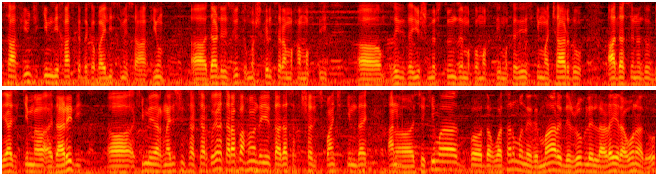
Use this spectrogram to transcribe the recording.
صحافیون چې کوم دي خاص کر د قبایلی سیمه صحافیون دا ډېر زیات مشکل سره مخامخ دي د دې ته یو شمېر ستونزې مخامخ دي مخکې چې کوم چار دو داسې نه دو بیا چې کوم ادارې دي کوم ارګنایزیشن سره چار کوي هغه طرفه هم د یو تاده څخه شر سپان چې کوم دی ان چې کوم په د وطن باندې د مار د ژوبل لړۍ راونه دو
